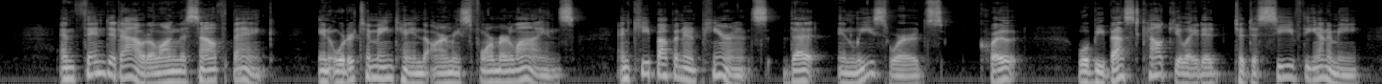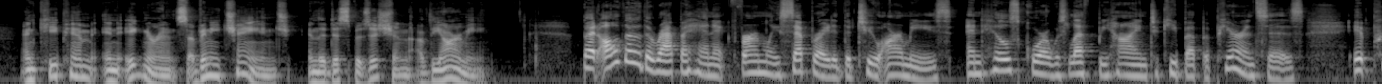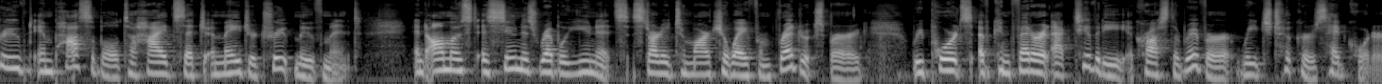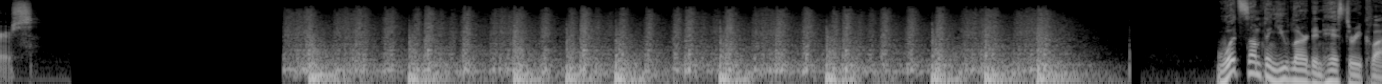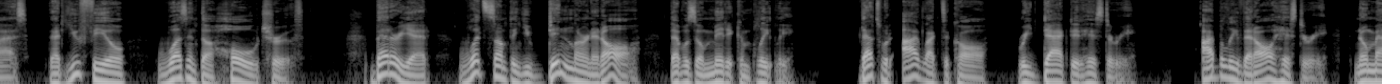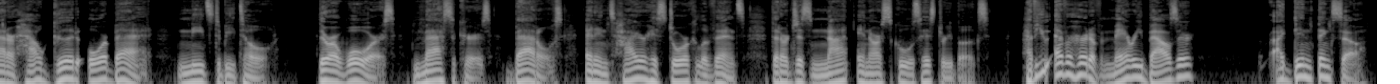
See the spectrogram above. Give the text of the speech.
and thinned it out along the south bank in order to maintain the Army's former lines and keep up an appearance that, in Lee's words, quote, will be best calculated to deceive the enemy and keep him in ignorance of any change in the disposition of the army. But although the Rappahannock firmly separated the two armies and Hill's corps was left behind to keep up appearances, it proved impossible to hide such a major troop movement. And almost as soon as rebel units started to march away from Fredericksburg, reports of Confederate activity across the river reached Hooker's headquarters. What's something you learned in history class that you feel wasn't the whole truth? Better yet, what's something you didn't learn at all that was omitted completely? That's what I'd like to call redacted history. I believe that all history, no matter how good or bad, needs to be told. There are wars, massacres, battles, and entire historical events that are just not in our school's history books. Have you ever heard of Mary Bowser? I didn't think so.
